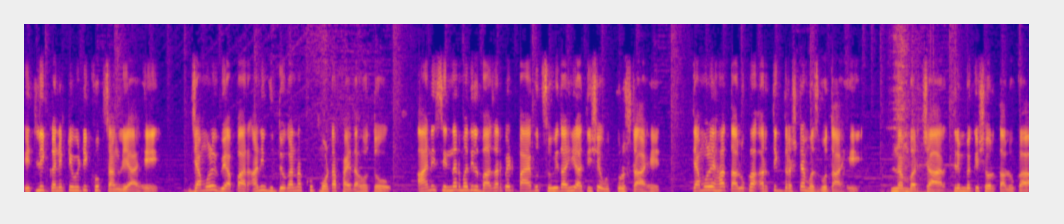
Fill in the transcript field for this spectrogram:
इथली कनेक्टिव्हिटी खूप चांगली आहे ज्यामुळे व्यापार आणि उद्योगांना खूप मोठा फायदा होतो. आणि सिन्नरमधील बाजारपेठ पायाभूत सुविधाही अतिशय उत्कृष्ट आहेत त्यामुळे हा तालुका आर्थिकदृष्ट्या मजबूत आहे. नंबर चार त्र्यंबकेश्वर तालुका.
